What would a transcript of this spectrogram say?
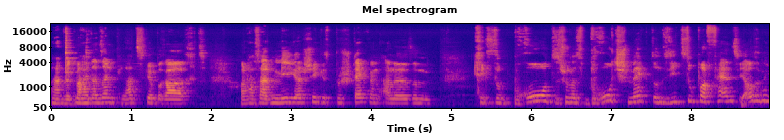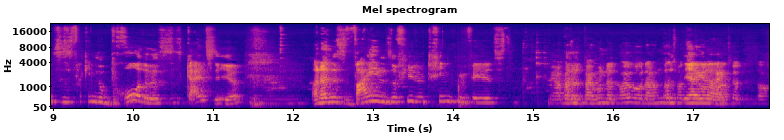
Und dann wird man halt an seinen Platz gebracht und hast halt mega schickes Besteck und alles und kriegst so Brot, schon das Brot schmeckt und sieht super fancy aus und denkst, das ist fucking nur Brot und das ist das Geilste hier. Und dann ist Wein, so viel du trinken willst. Ja, aber das bei 100 Euro oder 120 ja, Euro genau. Eintritt ist auch.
